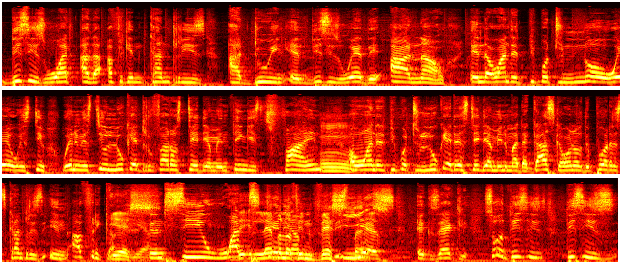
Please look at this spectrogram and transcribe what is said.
this is what other African countries are doing, and this is where they are now. And I wanted people to know where we still, when we still look at Rufaro Stadium and think it's fine. Mm. I wanted people to look at a stadium in Madagascar, one of the poorest countries in Africa, Yes. and see what The level of investment. Yes, exactly. So this is this is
